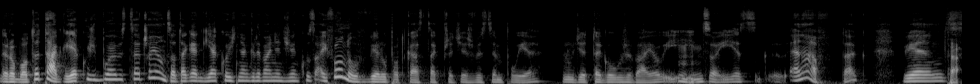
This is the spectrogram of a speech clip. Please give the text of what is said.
robotę. Tak, jakość była wystarczająca, tak jak jakość nagrywania dźwięku z iPhone'ów w wielu podcastach przecież występuje. Ludzie tego używają i, mhm. i co, i jest enough, tak? Więc. Tak,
